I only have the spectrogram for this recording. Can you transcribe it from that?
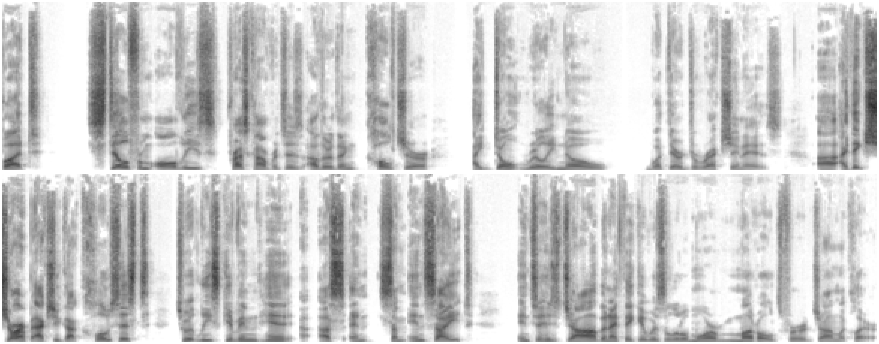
But still from all these press conferences other than culture, I don't really know what their direction is. Uh, I think Sharp actually got closest to at least giving him, uh, us and some insight into his job, and I think it was a little more muddled for John LeClair.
